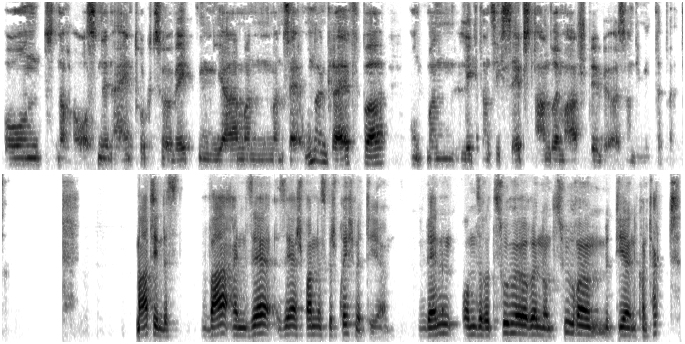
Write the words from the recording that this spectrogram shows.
und nach außen den Eindruck zu erwecken, ja, man, man sei unangreifbar und man legt an sich selbst andere Maßstäbe als an die Mitarbeiter. Martin, das war ein sehr, sehr spannendes Gespräch mit dir. Wenn unsere Zuhörerinnen und Zuhörer mit dir in Kontakt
